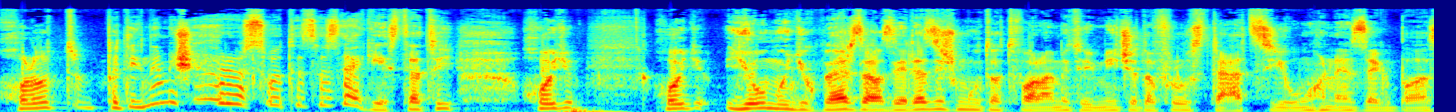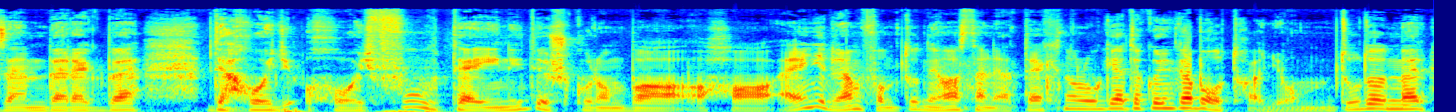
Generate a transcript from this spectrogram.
holott pedig nem is erről szólt ez az egész. Tehát, hogy, hogy, hogy jó, mondjuk persze azért ez is mutat valamit, hogy micsoda frusztráció van ezekbe az emberekbe, de hogy, hogy fú, te én időskoromban, ha ennyire nem fogom tudni használni a technológiát, akkor inkább ott hagyom. Tudod, mert,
